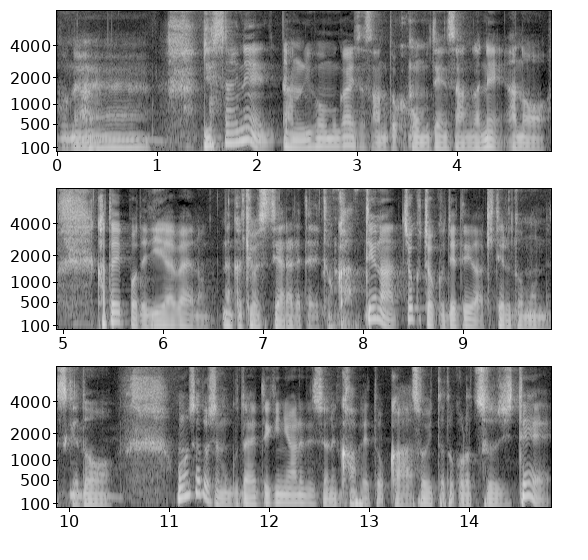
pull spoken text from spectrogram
ほどね、実際ねあのリフォーム会社さんとか工務店さんがねあの片一方で DIY のなんか教室やられたりとかっていうのはちょくちょく出てはきてると思うんですけど御社としても具体的にあれですよね。カフェとかそういったところを通じて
